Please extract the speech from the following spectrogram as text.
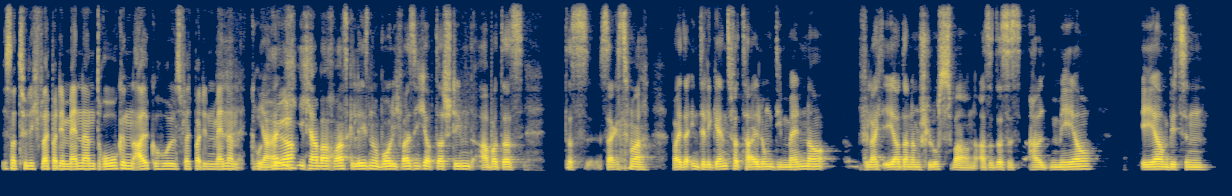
ist natürlich vielleicht bei den Männern Drogen, Alkohol ist vielleicht bei den Männern grö- Ja, höher. ich, ich habe auch was gelesen, obwohl ich weiß nicht, ob das stimmt, aber dass, das, sag ich jetzt mal, bei der Intelligenzverteilung die Männer vielleicht eher dann am Schluss waren. Also dass es halt mehr eher ein bisschen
